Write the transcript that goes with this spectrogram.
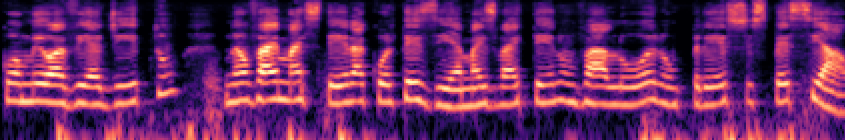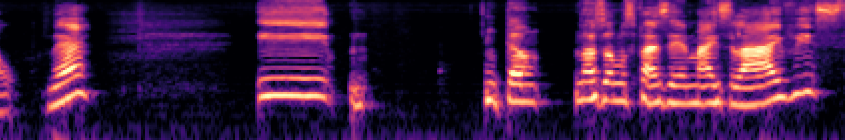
como eu havia dito, não vai mais ter a cortesia, mas vai ter um valor, um preço especial, né? E então nós vamos fazer mais lives.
